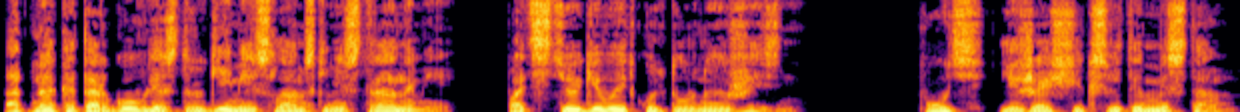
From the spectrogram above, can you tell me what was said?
Однако торговля с другими исламскими странами подстегивает культурную жизнь. Путь, лежащий к святым местам,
